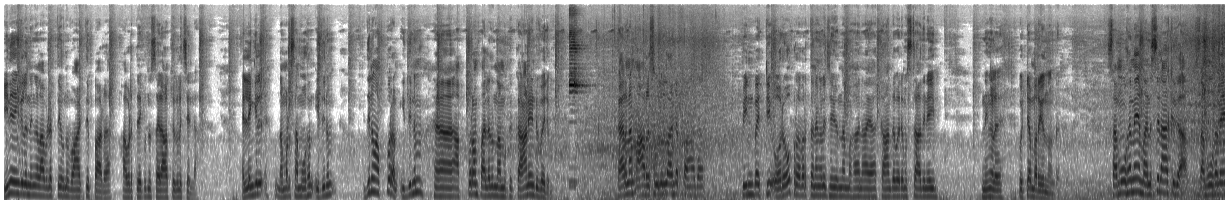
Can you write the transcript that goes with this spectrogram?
ഇനിയെങ്കിലും നിങ്ങൾ അവിടുത്തെ ഒന്ന് വാഴ്ത്തിപ്പാടുക അവിടത്തേക്കൊന്ന് സലാത്തുകൾ ചെല്ലുക. അല്ലെങ്കിൽ നമ്മുടെ സമൂഹം ഇതിനും ഇതിനും അപ്പുറം ഇതിനും അപ്പുറം പലതും നമുക്ക് കാണേണ്ടി വരും. കാരണം ആ റസൂലുള്ളാന്റെ പാത പിൻപറ്റി ഓരോ പ്രവർത്തനങ്ങൾ ചെയ്യുന്ന മഹാനായ കാന്തപുരം ഉസ്താദിനെയും നിങ്ങൾ കുറ്റം പറയുന്നുണ്ട്. സമൂഹമേ മനസ്സിലാക്കുക സമൂഹമേ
